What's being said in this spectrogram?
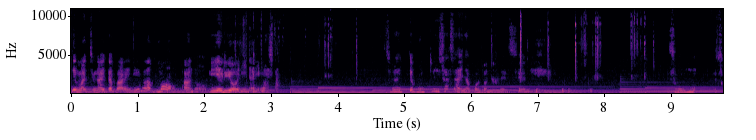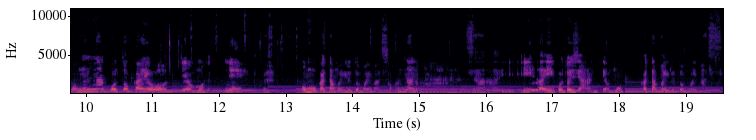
て間違えた場合にはもうあの言えるようになりました。それって本当に些細なことなんですよね。そんそんなことかよって思う、ね、思う方もいると思います。そんなのさあ、いいはいいことじゃんって思う方もいると思います。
